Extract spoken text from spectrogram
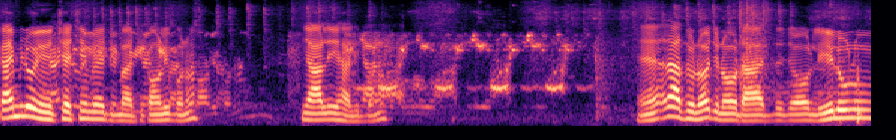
ကင်ပြီးလို့ရင်ချက်ချင်းပဲဒီမှာဒီကောင်လေးပေါ့နော်ညားလေးဟာလေးပေါ့နော် အဲအဲ့ဒါဆိုတော့ကျွန်တော်ဒါကျွန်တော်လေးလုံးလုံး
